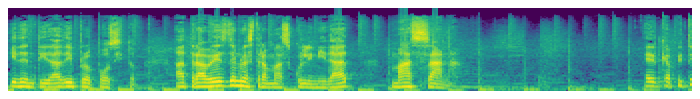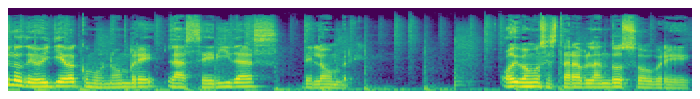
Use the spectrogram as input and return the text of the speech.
identidad y propósito a través de nuestra masculinidad más sana. El capítulo de hoy lleva como nombre Las heridas del hombre. Hoy vamos a estar hablando sobre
